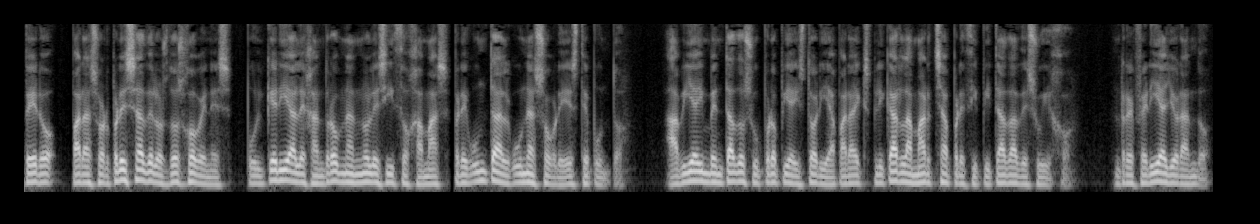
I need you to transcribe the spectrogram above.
Pero, para sorpresa de los dos jóvenes, Pulkeria Alejandrovna no les hizo jamás pregunta alguna sobre este punto. Había inventado su propia historia para explicar la marcha precipitada de su hijo. Refería llorando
